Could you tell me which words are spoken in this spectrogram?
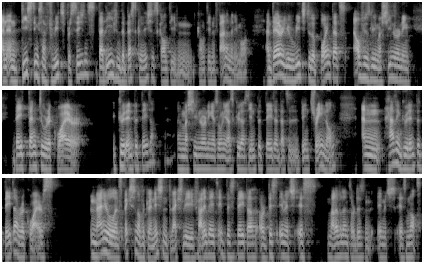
And and these things have reached precisions that even the best clinicians can't even can't even fathom anymore. And there you reach to the point that obviously machine learning they tend to require good input data. And machine learning is only as good as the input data that's been trained on. And having good input data requires manual inspection of a clinician to actually validate if this data or this image is malevolent or this image is not.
